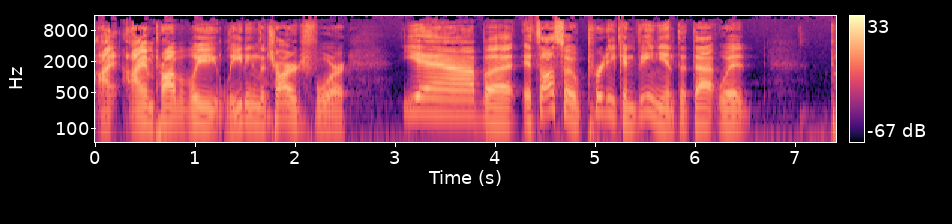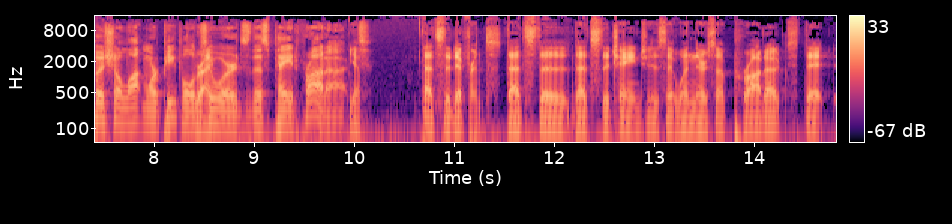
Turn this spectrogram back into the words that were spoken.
I I am probably leading the charge for, yeah, but it's also pretty convenient that that would push a lot more people Right. towards this paid product. Yep. That's the difference. That's the that's the change is that when there's a product that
